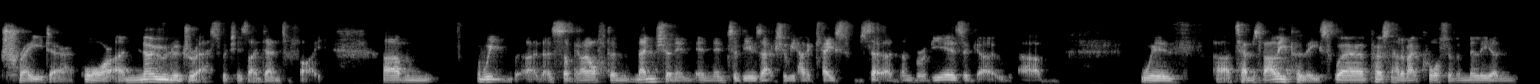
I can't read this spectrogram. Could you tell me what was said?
trader or a known address which is identified. Um, we uh, that's something I often mention in, in interviews. Actually, we had a case from a number of years ago um, with uh, Thames Valley Police where a person had about a quarter of a million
